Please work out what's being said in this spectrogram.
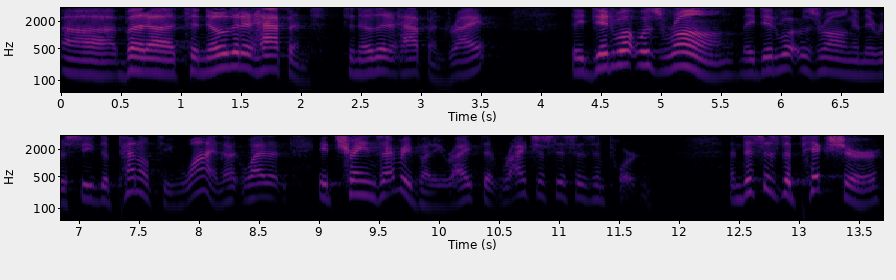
uh, but uh, to know that it happened, to know that it happened, right? They did what was wrong. They did what was wrong, and they received a penalty. Why? That, why that, it trains everybody, right? That righteousness is important. And this is the picture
